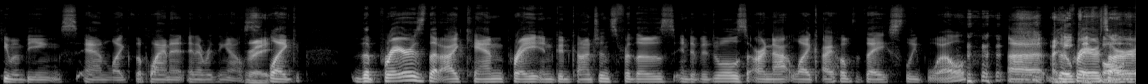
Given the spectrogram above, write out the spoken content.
human beings and like the planet and everything else? Right. Like, the prayers that I can pray in good conscience for those individuals are not like, I hope that they sleep well. Uh, I the hope prayers they fall in are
